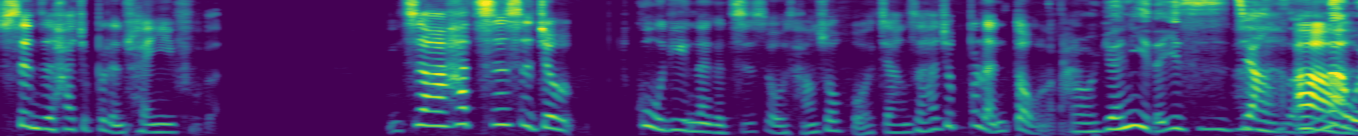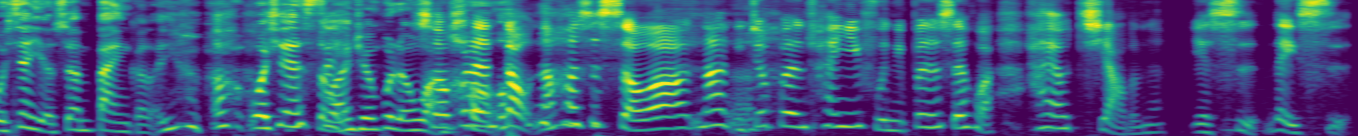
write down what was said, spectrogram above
甚至他就不能穿衣服了，你知道他姿势就。固定那个姿势，我常说活僵尸，他就不能动了吧？哦，原理的意思是这样子，啊、那我现在也算半个了，因为我现在手完全不能往后，手不能动，然后是手啊，那你就不能穿衣服，你不能生活，还有脚呢，也是类似，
